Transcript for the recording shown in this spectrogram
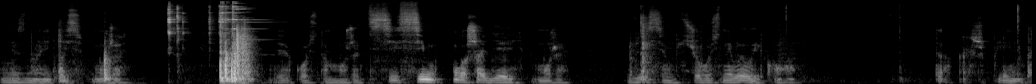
Не знаю, якісь може якось там може 7 лошадей, може 8 з чогось невеликого. Так, шплінт.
